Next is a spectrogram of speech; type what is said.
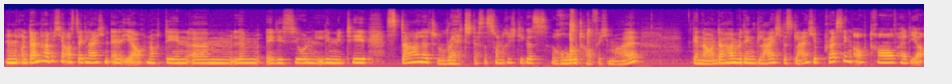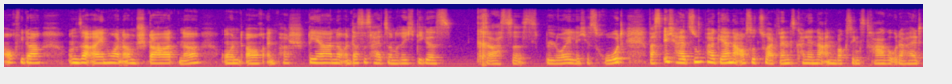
Mm, und dann habe ich ja aus der gleichen LE auch noch den ähm, Lim Edition Limité Starlet Red. Das ist so ein richtiges Rot, hoffe ich mal. Genau, und da haben wir den gleich, das gleiche Pressing auch drauf, halt ihr auch wieder unser Einhorn am Start, ne? Und auch ein paar Sterne und das ist halt so ein richtiges krasses, bläuliches Rot, was ich halt super gerne auch so zu Adventskalender-Unboxings trage oder halt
